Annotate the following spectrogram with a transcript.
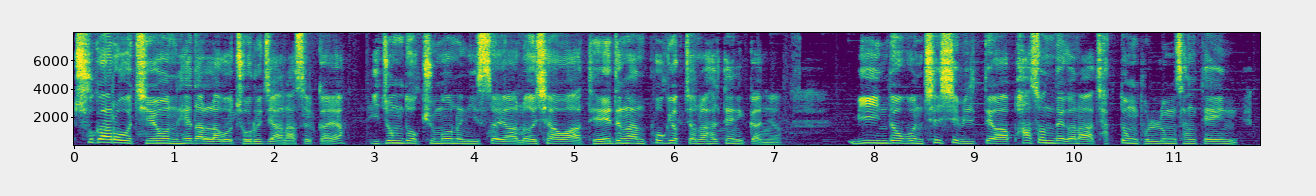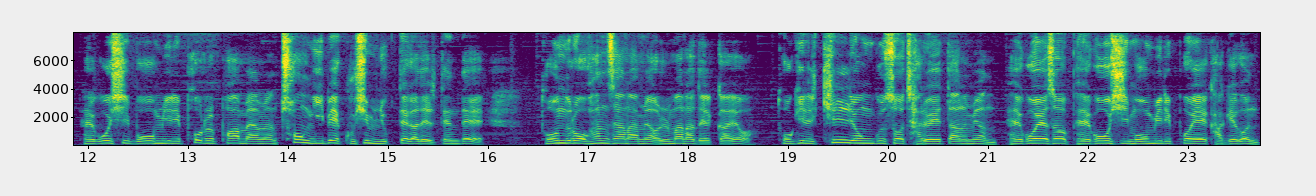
추가로 지원해달라고 조르지 않았을까요? 이 정도 규모는 있어야 러시아와 대등한 포격전을 할 테니까요. 미 인도군 71대와 파손되거나 작동 불능 상태인 155mm 포를 포함하면 총 296대가 될 텐데 돈으로 환산하면 얼마나 될까요? 독일 킬 연구소 자료에 따르면 105에서 155mm 포의 가격은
